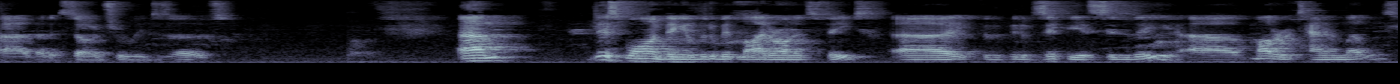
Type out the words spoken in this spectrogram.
uh, that it so truly deserves. Um, this wine being a little bit lighter on its feet, uh, with a bit of zippy acidity, uh, moderate tannin levels.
